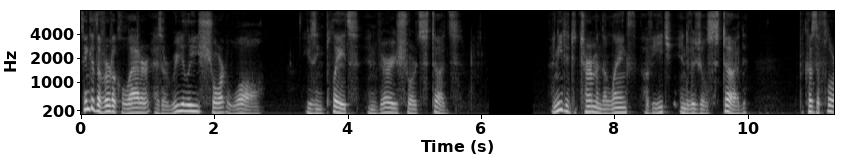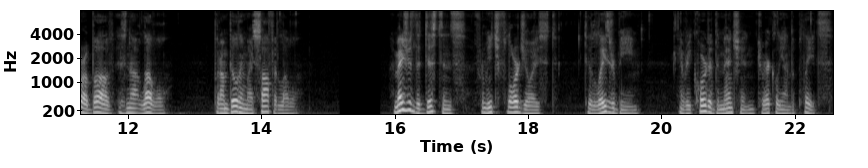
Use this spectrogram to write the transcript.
Think of the vertical ladder as a really short wall using plates and very short studs. I need to determine the length of each individual stud because the floor above is not level, but I'm building my soffit level. I measured the distance from each floor joist to the laser beam and record recorded dimension directly on the plates.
